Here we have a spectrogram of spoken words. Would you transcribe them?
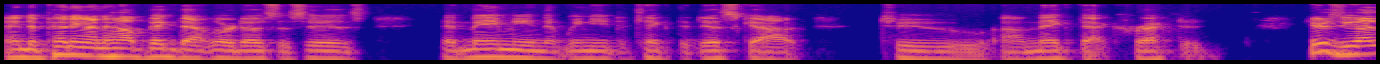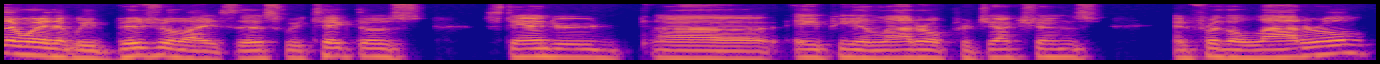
And depending on how big that lordosis is, it may mean that we need to take the disc out to uh, make that corrected. Here's the other way that we visualize this. We take those standard uh, AP and lateral projections, and for the lateral,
